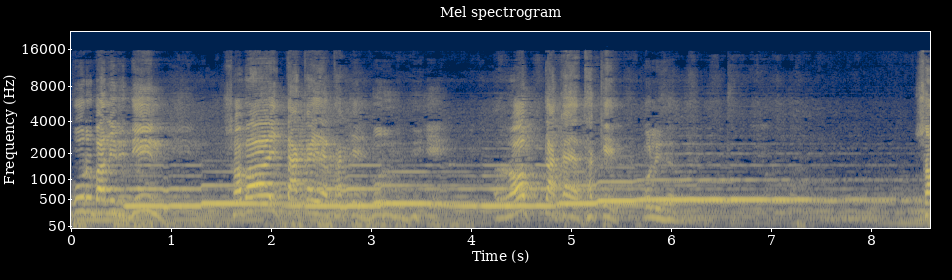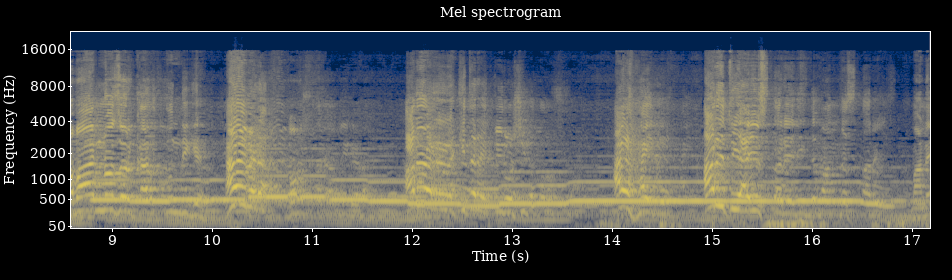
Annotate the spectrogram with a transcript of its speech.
কোরবানির দিন সবাই তাকাইয়া থাকে, গরুর দিকে, রব তাকাইয়া থাকে কলিজার। সবার নজর কার কোন দিকে? বেটা। আরে আরে কি তারে, তুই হাই আরে, তুই আয়ুস তারে দিতে বান্দাস তারে মানে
